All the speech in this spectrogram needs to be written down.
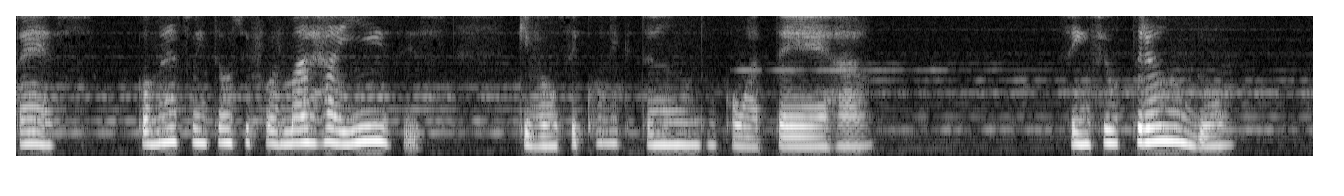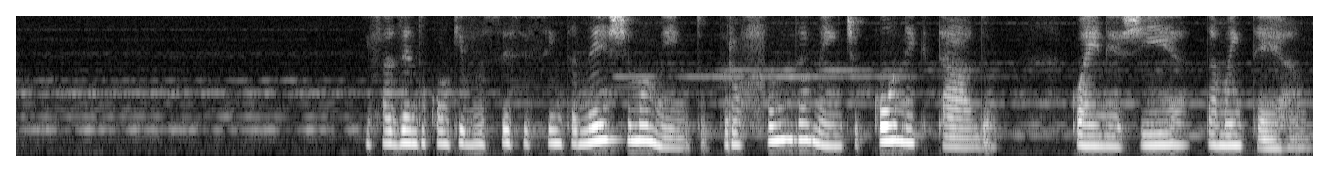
pés começam então a se formar raízes que vão se conectando com a terra, se infiltrando e fazendo com que você se sinta neste momento profundamente conectado com a energia da Mãe Terra.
